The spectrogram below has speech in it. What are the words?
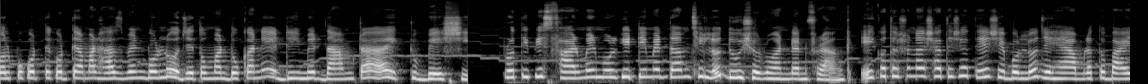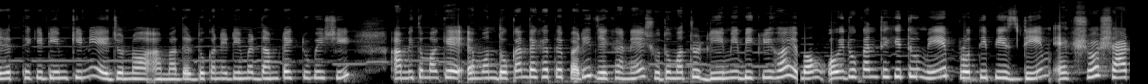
গল্প করতে করতে আমার হাজব্যান্ড বলল যে, তোমার দোকানে ডিমের দামটা একটু বেশি। প্রতি পিস ফার্মের মুরগির ডিমের দাম ছিল দুইশো রুয়ান্ডান ফ্রাঙ্ক। এই কথা শোনার সাথে সাথে সে বলল যে হ্যাঁ আমরা তো বাইরের থেকে ডিম কিনি এই জন্য আমাদের দোকানে ডিমের দামটা একটু বেশি। আমি তোমাকে এমন দোকান দেখাতে পারি যেখানে শুধুমাত্র ডিমই বিক্রি হয় এবং ওই দোকান থেকে তুমি প্রতি পিস ডিম একশো ষাট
